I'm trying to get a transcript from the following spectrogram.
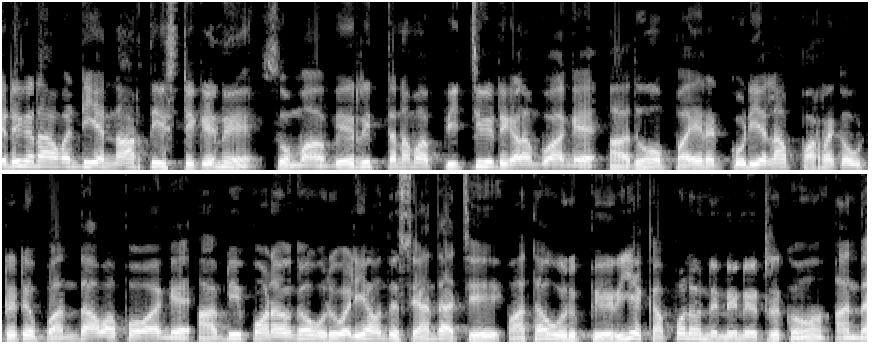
எடுகடா வண்டிய நார்த் ஈஸ்டுக்குன்னு சும்மா வெறித்தனமா பிச்சுக்கிட்டு கிளம்புவாங்க. அதுவும் பைரட் கொடியெல்லாம் பறக்க விட்டுட்டு பந்தாவா போவாங்க. அப்படி போனவங்க ஒரு வழியா வந்து சேர்ந்தாச்சு. பார்த்தா ஒரு பெரிய கப்பல் ஒன்று நின்றுட்டு இருக்கும் அந்த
